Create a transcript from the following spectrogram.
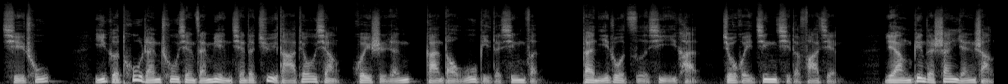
起初，一个突然出现在面前的巨大雕像会使人感到无比的兴奋，但你若仔细一看，就会惊奇地发现。两边的山岩上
